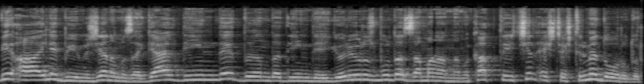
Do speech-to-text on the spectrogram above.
Bir aile büyüğümüz yanımıza geldiğinde dığında dindeyi görüyoruz. Burada zaman anlamı kattığı için eşleştirme doğrudur.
